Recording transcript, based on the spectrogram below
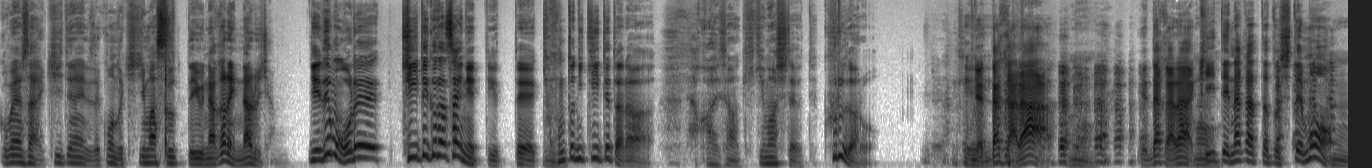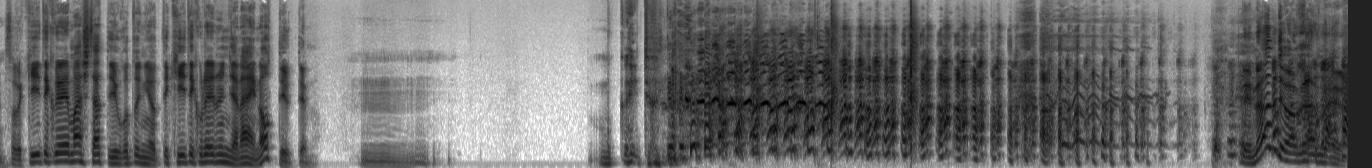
ごめんなさい聞いてないんです今度聞きますっていう流れになるじゃん。いやでも俺聞いてくださいねって言ってうん。本当に聞いてたら「高井さん聞きましたよ」って来るだろいやだからうん。だからうん聞いてなかったとしても、うん。それ聞いてくれましたっていうことによって聞いてくれるんじゃないのって言ってんのうん。もう一回言ってくれ。えなんでわかんないの？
